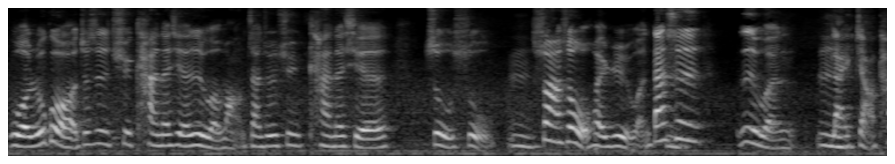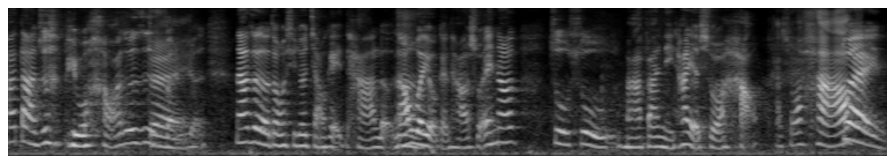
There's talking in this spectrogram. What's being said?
我如果就是去看那些日文网站，就是去看那些住宿，嗯虽然说我会日文，但是日文嗯来讲，他当然就是比我好，啊就是日本人，那这个东西就交给他了。然后我也有跟他说，哎、那住宿麻烦你，他也说好。他说好，对，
